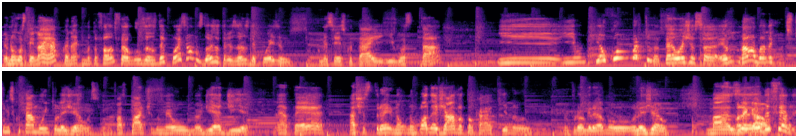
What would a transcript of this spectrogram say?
Eu não gostei na época, né? Como eu tô falando, foi alguns anos depois, sei lá, uns dois ou três anos depois, eu comecei a escutar e, e gostar. E, e, eu- e eu curto. Até hoje, essa. Eu não é uma banda que costumo escutar muito Legião, assim, não faz parte do meu, meu dia a dia. Né? Até acho estranho, não, não planejava tocar aqui no, no programa o, Legião. Mas legal. eu defendo.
